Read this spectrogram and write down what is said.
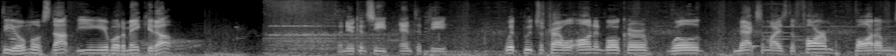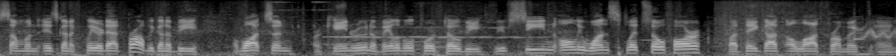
be almost not being able to make it up. And you can see Entity with Boots of Travel on Invoker will maximize the farm. Bottom, someone is going to clear that. Probably going to be a Watson. Arcane Rune available for Toby. We've seen only one split so far, but they got a lot from it. And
